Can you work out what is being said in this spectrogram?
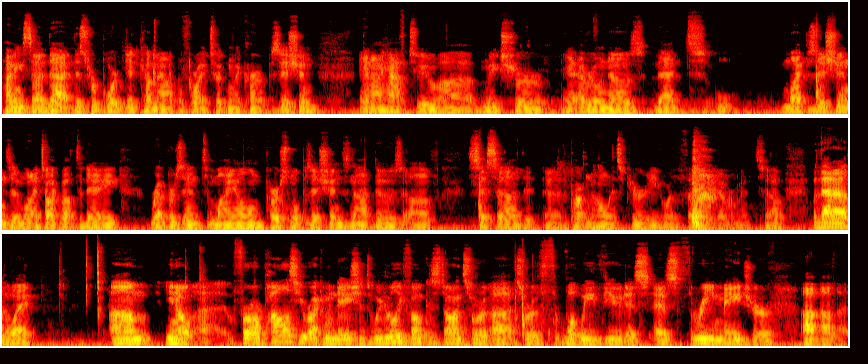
Having said that, this report did come out before I took my current position, and I have to make sure you know, everyone knows that my positions and what I talk about today represent my own personal positions, not those of CISA, the uh, Department of Homeland Security, or the federal government. So, with that out of the way, um, you know, uh, for our policy recommendations, we really focused on sort of, uh, sort of what we viewed as, as three major uh, uh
